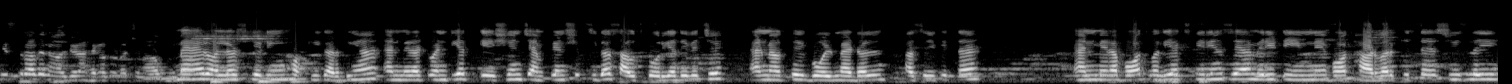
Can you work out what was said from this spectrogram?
ਕਿਸ ਤਰ੍ਹਾਂ ਦੇ ਨਾਲ ਜਿਹੜਾ ਹੈਗਾ ਤੁਹਾਡਾ ਚੁਣਾਵ ਹੁੰਦਾ? ਮੈਂ ਰੋਲਰ ਸਕੇਟਿੰਗ ਹਾਕੀ ਕਰਦੀ ਹਾਂ ਐਂਡ ਮੇਰਾ 20th ਏਸ਼ੀਅਨ ਚੈਂਪੀਅਨਸ਼ਿਪ ਸੀਗਾ ਸਾਊਥ ਕੋਰੀਆ ਦੇ ਵਿੱਚ ਐਂਡ ਮੈਂ ਉੱਥੇ 골ਡ ਮੈਡਲ ਹਾਸਿਲ ਕੀਤਾ ਐਂਡ ਮੇਰਾ ਬਹੁਤ ਵਧੀਆ ਐਕਸਪੀਰੀਅੰਸ ਰਿਹਾ। ਮੇਰੀ ਟੀਮ ਨੇ ਬਹੁਤ ਹਾਰਡ ਵਰਕ ਕੀਤਾ ਇਸ ਚੀਜ਼ ਲਈ।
